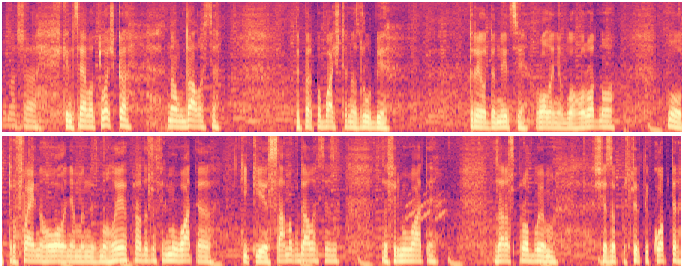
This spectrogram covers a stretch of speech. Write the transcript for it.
Це наша кінцева точка нам вдалося. Тепер побачите на зрубі три одиниці оленя благородного. Ну, трофейного оленя ми не змогли, правда, зафільмувати, тільки самок вдалося зафільмувати. Зараз спробуємо ще запустити коптер.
